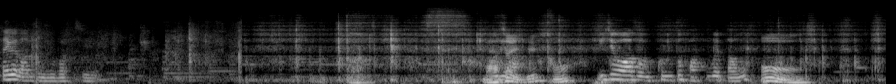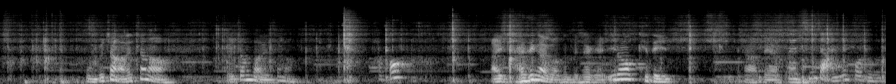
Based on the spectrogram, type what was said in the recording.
자기가 나한테 물어봤지 맞아 아니야. 이게? 어? 이제 와서 그럼 또 바꾸겠다고? 어. 몇장 안 했잖아. 열 장도 안 했잖아. 바꿔? 아니 잘 생각해봐. 근데 자기가 이렇게 돼 있. 자 내가 아니 진짜 안 예뻐서 그래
